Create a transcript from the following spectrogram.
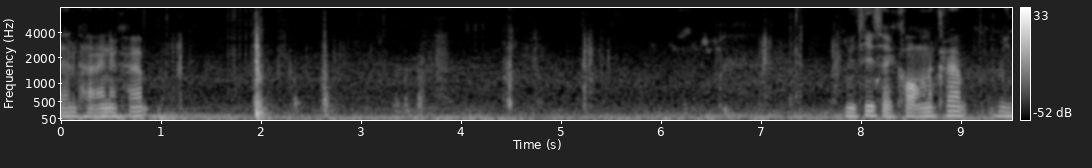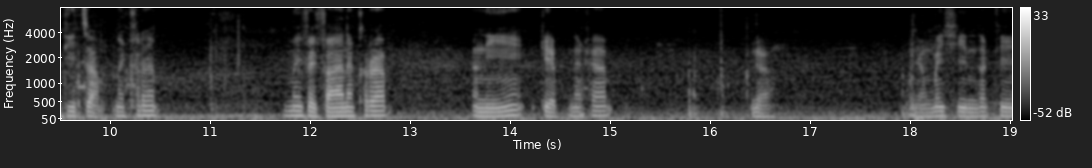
ด้านท้ายนะครับมีที่ใส่ของนะครับ มีที่จับนะครับ ไม่ไฟฟ้านะครับ อันนี้เก็บนะครับ เดี๋ยว ยังไม่ชินสักที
